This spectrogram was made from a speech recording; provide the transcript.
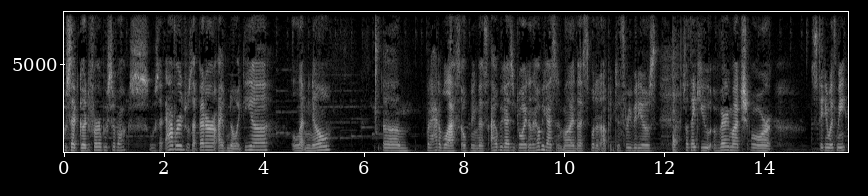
was that good for a booster box? Was that average? Was that better? I have no idea. Let me know. Um, but I had a blast opening this. I hope you guys enjoyed, and I hope you guys didn't mind that I split it up into three videos. So thank you very much for sticking with me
